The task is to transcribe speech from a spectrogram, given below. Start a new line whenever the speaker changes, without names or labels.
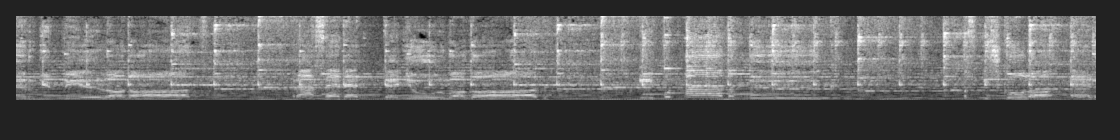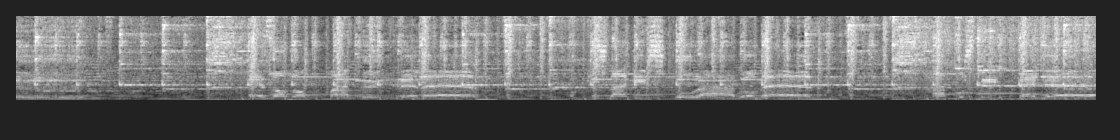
szörnyű pillanat, rászedetted jól magad, épp ott állnak ők, az iskola előtt. Ez a nap már tönkre ment, a kislány iskolába ment, hát most mit tegyek?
